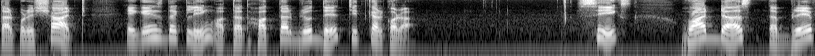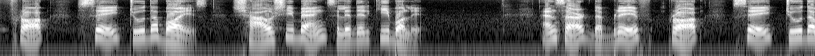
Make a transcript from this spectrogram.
তারপরে শার্ট এগেনস্ট দ্য ক্লিং, অর্থাৎ হত্যার বিরুদ্ধে চিৎকার করা। Six what does the brave frog say to the boys? সাহসী ব্যাং ছেলেদের কি বলে? Answer, the brave frog say to the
